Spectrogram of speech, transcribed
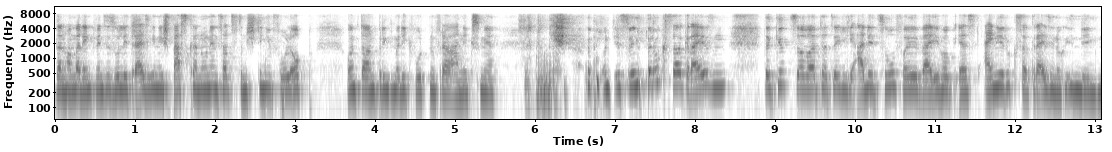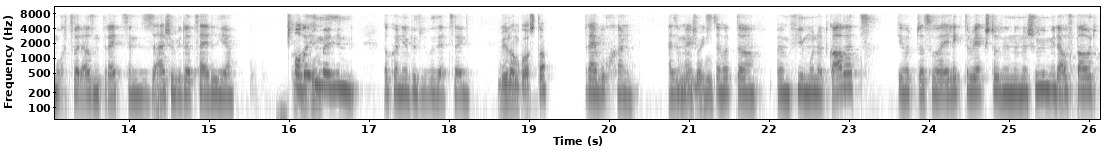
dann haben wir gedacht, wenn sie so alle 30 in die Spaßkanonen setzt, dann stinge ich voll ab und dann bringt mir die Quotenfrau auch nichts mehr. und deswegen Rucksackreisen, da gibt es aber tatsächlich auch nicht so viel, weil ich habe erst eine Rucksackreise nach Indien gemacht 2013, das ist auch schon wieder Zeit her. Aber immerhin, da kann ich ein bisschen was erzählen Wie lange warst du da? drei Wochen. Also meine. Schwester hat da ähm, vier Monate gearbeitet. Die hat da so eine Elektrowerkstatt in einer Schule mit aufgebaut.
